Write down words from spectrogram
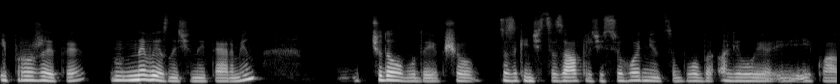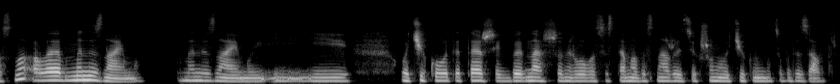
і прожити невизначений термін, чудово буде, якщо це закінчиться завтра чи сьогодні, це було б алілуя і, і класно, але ми не знаємо. Ми не знаємо і, і очікувати теж, якби наша нервова система виснажується, якщо ми очікуємо, це буде завтра,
